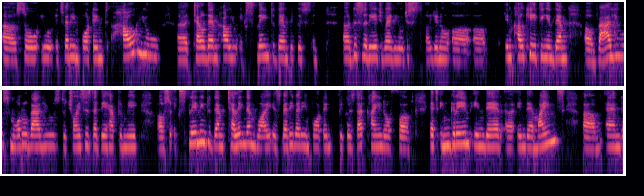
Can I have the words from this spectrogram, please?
uh, so you it's very important how you tell them how you explain to them because uh, this is an age where you just uh, you know uh, inculcating in them uh, values, moral values, the choices that they have to make. Uh, so explaining to them, telling them why is very, very important because that kind of uh, gets ingrained in their in their minds, um, and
